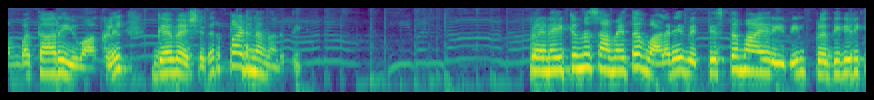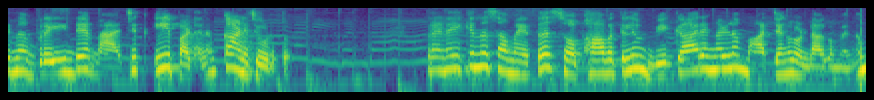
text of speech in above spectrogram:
അമ്പത്തി ആറ് യുവാക്കളിൽ ഗവേഷകർ പഠനം നടത്തി. പ്രണയിക്കുന്ന സമയത്ത് വളരെ വ്യത്യസ്തമായ രീതിയിൽ പ്രതികരിക്കുന്ന ബ്രെയിന്റെ മാജിക് ഈ പഠനം കാണിച്ചു കൊടുത്തു. പ്രണയിക്കുന്ന സമയത്ത് സ്വഭാവത്തിലും വികാരങ്ങളിലും മാറ്റങ്ങൾ ഉണ്ടാകുമെന്നും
